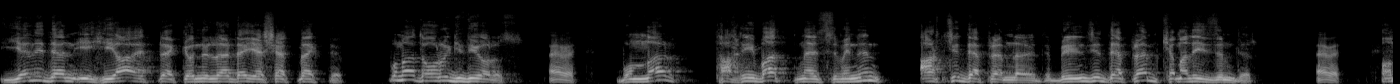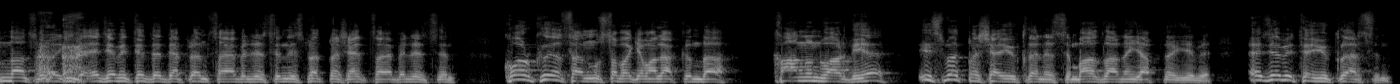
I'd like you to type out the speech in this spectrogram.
yeniden ihya etmek, gönüllerde yeşertmektir. Buna doğru gidiyoruz. Evet. Bunlar tahribat mevsiminin artçı depremleridir. Birinci deprem Kemalizm'dir. Evet. Ondan sonra işte Ecevit'i de deprem sayabilirsin, İsmet Paşa'yı sayabilirsin. Korkuyorsan Mustafa Kemal hakkında kanun var diye İsmet Paşa'ya yüklenirsin bazılarının yaptığı gibi. Ecevit'e yüklersin.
